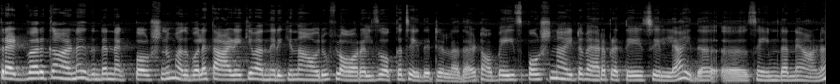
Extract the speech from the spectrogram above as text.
ത്രെഡ് വർക്കാണ് ഇതിന്റെ നെക്ക് പോർഷനും അതുപോലെ താഴേക്ക് വന്നിരിക്കുന്ന ആ ഒരു ഫ്ലോറൽസും ഒക്കെ ചെയ്തിട്ടുള്ളത് കേട്ടോ. ബേസ് പോർഷനായിട്ട് വേറെ പ്രത്യേകിച്ചില്ല ഇത് സെയിം തന്നെയാണ്.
